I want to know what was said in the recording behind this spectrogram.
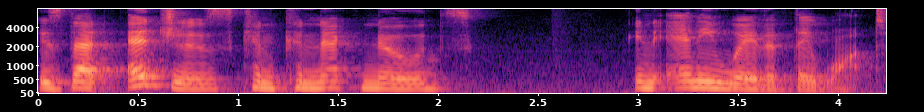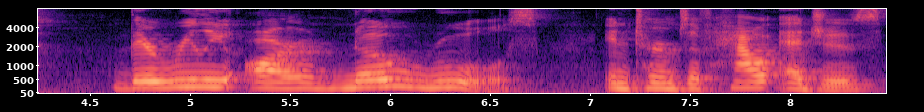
is that edges can connect nodes in any way that they want. There really are no rules in terms of how edges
